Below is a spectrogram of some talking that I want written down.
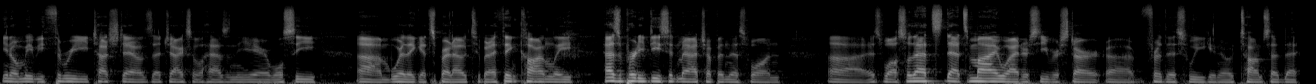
you know maybe three touchdowns that Jacksonville has in the air. We'll see um, where they get spread out to, but I think Conley has a pretty decent matchup in this one. Uh, as well, so that's that's my wide receiver start uh, for this week. You know, Tom said that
